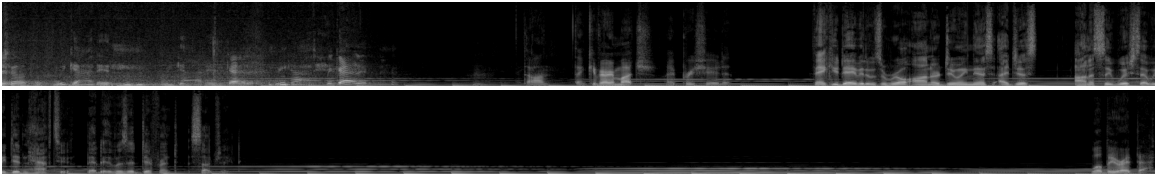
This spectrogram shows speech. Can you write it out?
it. other. We got it. we got it. We got it. We got it. We got it. Don, thank you very much. I appreciate it. Thank you, David. It was a real honor doing this. I just honestly wish that we didn't have to, that it was a different subject. We'll be right back.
